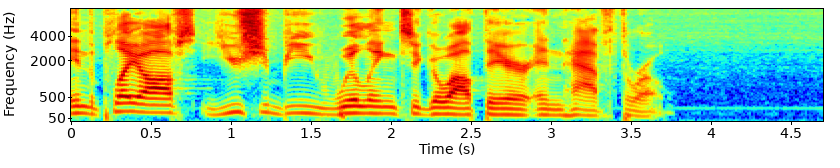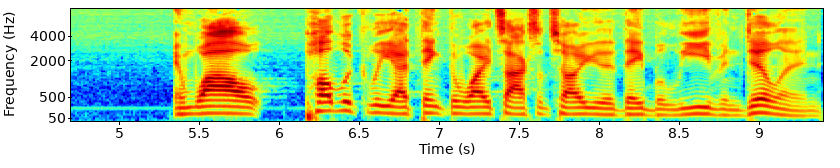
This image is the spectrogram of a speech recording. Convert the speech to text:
in the playoffs, you should be willing to go out there and have throw. And while publicly I think the White Sox will tell you that they believe in Dylan,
